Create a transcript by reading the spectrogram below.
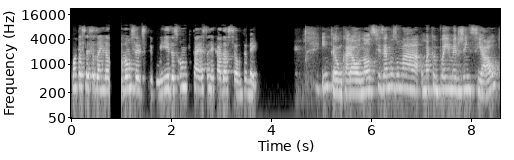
Quantas cestas ainda vão ser distribuídas? Como que está essa arrecadação também? Então, Carol, nós fizemos uma, uma campanha emergencial,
